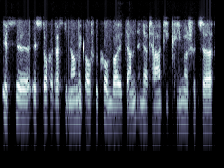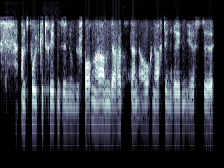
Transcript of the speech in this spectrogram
ist, äh, ist doch etwas Dynamik aufgekommen, weil dann in der Tat die Klimaschützer ans Pult getreten sind und gesprochen haben. Da hat es dann auch nach den Reden erste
